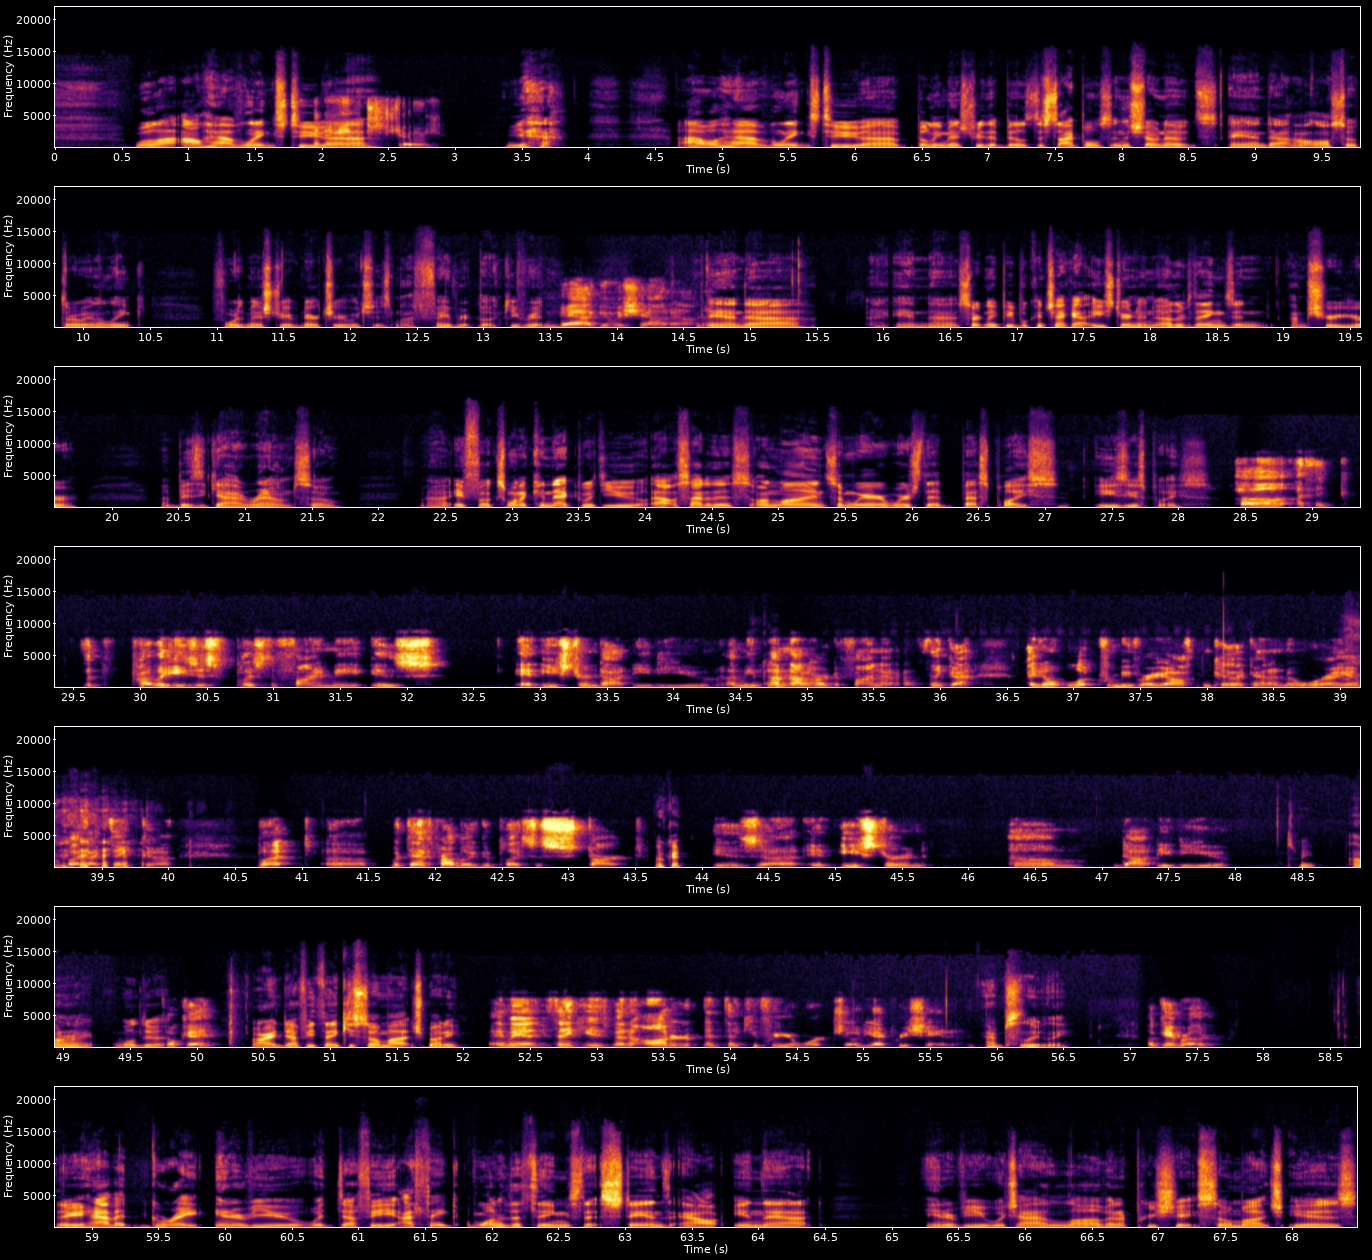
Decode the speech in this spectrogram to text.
Well, I'll have links to uh. Yeah. I will have links to uh, Building Ministry that builds disciples in the show notes, and uh, I'll also throw in a link for the Ministry of Nurture, which is my favorite book you've written. Yeah, give a shout out. And uh, and uh, certainly people can check out Eastern and other things, and I'm sure you're a busy guy around. So uh, if folks want to connect with you outside of this online somewhere, where's the best place, easiest place? Uh, I think the probably easiest place to find me is at eastern.edu. I mean, Okay. I'm not hard to find. I don't think I, I don't look for me very often because I kind of know where I am. But I think, uh, but uh, but that's probably a good place to start. Okay. Is uh, at eastern um, edu. Sweet. All right, we'll do it. Okay. All right, Duffy. Thank you so much, buddy. Hey, man, thank you. It's been an honor, to, and thank you for your work, Jody. I appreciate it. Absolutely. Okay, brother. There you have it. Great interview with Duffy. I think one of the things that stands out in that interview, which I love and appreciate so much, is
